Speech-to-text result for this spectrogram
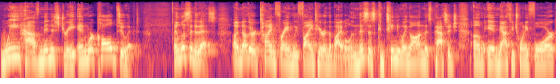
we have ministry and we're called to it. And listen to this another time frame we find here in the Bible, and this is continuing on this passage um, in Matthew 24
